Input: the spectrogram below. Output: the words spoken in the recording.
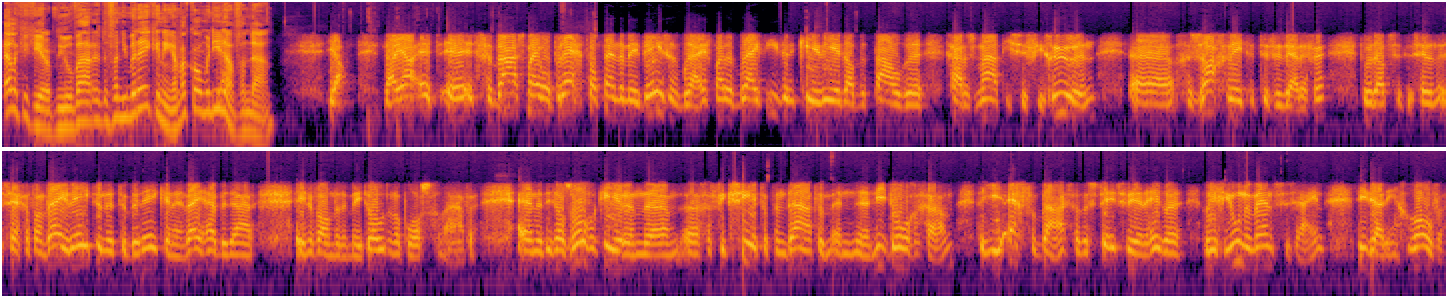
Elke keer opnieuw waren er van die berekeningen. Waar komen die dan vandaan? Nou ja, het, eh, het verbaast mij oprecht dat men ermee bezig blijft. Maar het blijkt iedere keer weer dat bepaalde charismatische figuren eh, gezag weten te verwerven. Doordat ze, ze zeggen van wij weten het te berekenen. En wij hebben daar een of andere methode op losgelaten. En het is al zoveel keren uh, gefixeerd op een datum en niet doorgegaan. Dat je je echt verbaast dat er steeds weer hele legioenen mensen zijn die daarin geloven.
